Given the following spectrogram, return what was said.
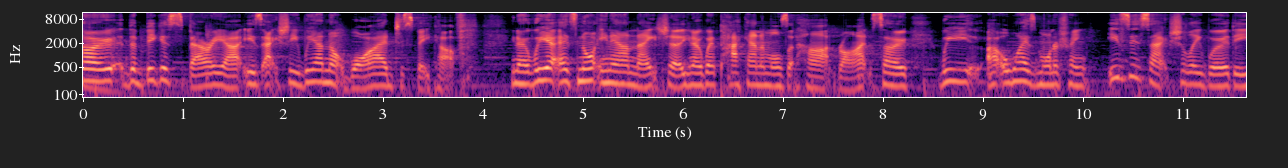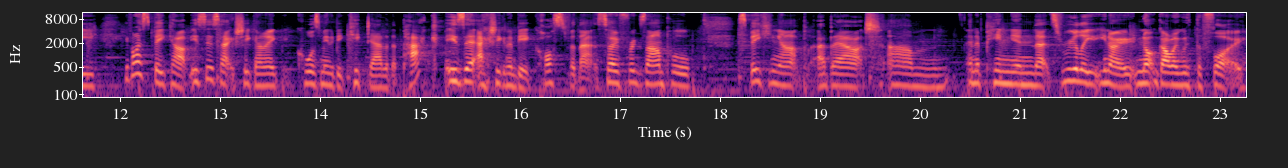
So the biggest barrier is actually we are not wired to speak up. You know, we are, it's not in our nature. You know, we're pack animals at heart, right? So we are always monitoring: is this actually worthy? If I speak up, is this actually going to cause me to be kicked out of the pack? Is there actually going to be a cost for that? So, for example, speaking up about um, an opinion that's really, you know, not going with the flow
